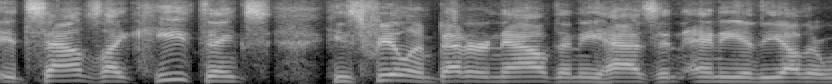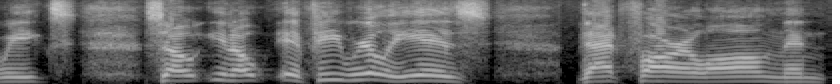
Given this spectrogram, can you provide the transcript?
it sounds like he thinks he's feeling better now than he has in any of the other weeks. So, you know, if he really is that far along, then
